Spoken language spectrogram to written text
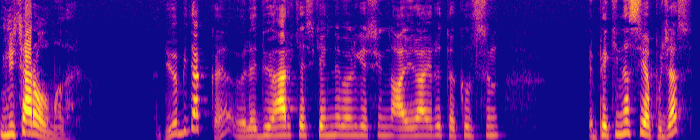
üniter olmaları. Diyor bir dakika ya öyle diyor herkes kendi bölgesinde ayrı ayrı takılsın. E peki nasıl yapacağız?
